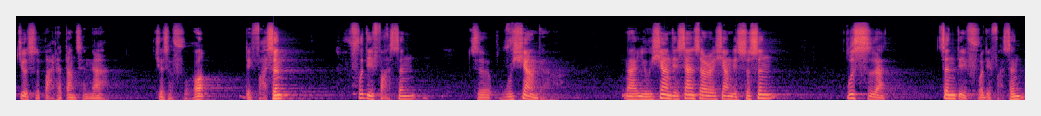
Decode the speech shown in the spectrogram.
就是把它当成呢，就是佛的法身，佛的法身是无相的，那有相的三十二相的十身，不是啊真的佛的法身。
